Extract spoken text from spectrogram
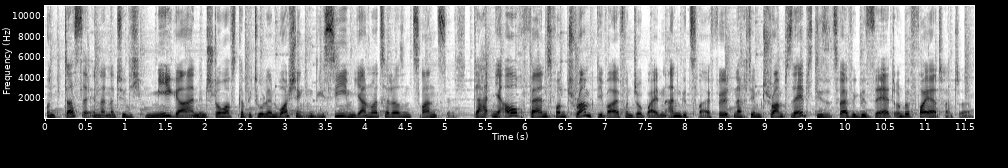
Und das erinnert natürlich mega an den Sturm aufs Kapitol in Washington DC im Januar 2020. Da hatten ja auch Fans von Trump die Wahl von Joe Biden angezweifelt, nachdem Trump selbst diese Zweifel gesät und befeuert hatte.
